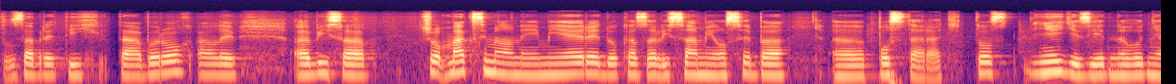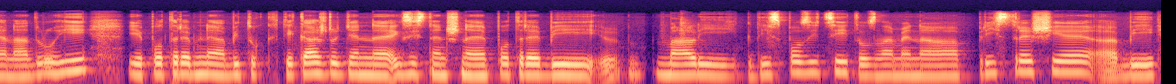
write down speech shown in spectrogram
zavretých táboroch, ale aby sa čo maximálnej miere dokázali sami o seba e, postarať. To nejde z jedného dňa na druhý. Je potrebné, aby tu tie každodenné existenčné potreby mali k dispozícii, to znamená prístrešie, aby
